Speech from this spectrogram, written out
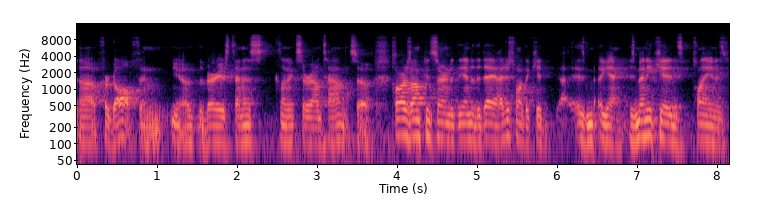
uh, for golf and, you know, the various tennis clinics around town. So as far as I'm concerned, at the end of the day, I just want the kid, as, again, as many kids playing as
